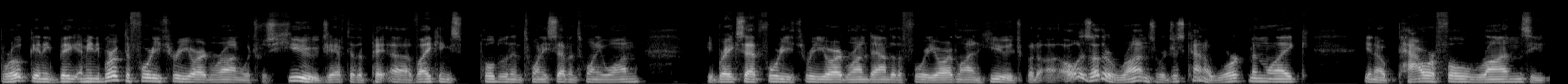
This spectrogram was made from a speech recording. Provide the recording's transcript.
broke any big. I mean, he broke the 43 yard run, which was huge after the uh, Vikings pulled within 27 21. He breaks that 43 yard run down to the four yard line, huge. But uh, all his other runs were just kind of workmanlike, you know, powerful runs. He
